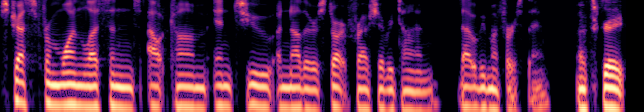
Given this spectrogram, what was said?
stress from one lesson's outcome into another start fresh every time that would be my first thing That's great.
